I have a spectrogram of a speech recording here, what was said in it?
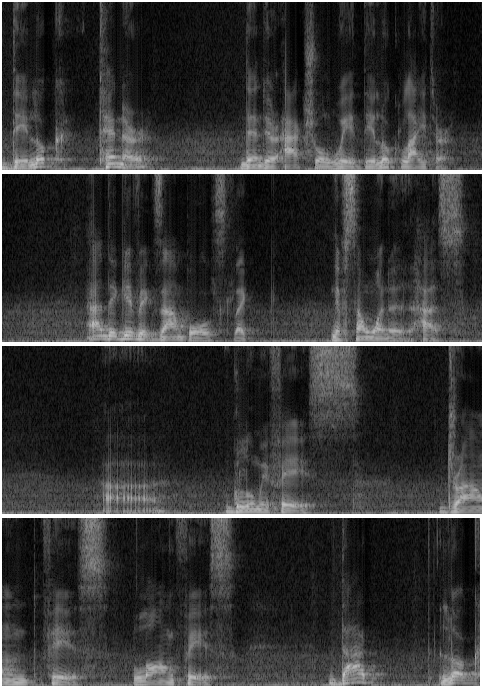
they look thinner than their actual weight. They look lighter. And they give examples like if someone has uh, gloomy face drowned face long face. That look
